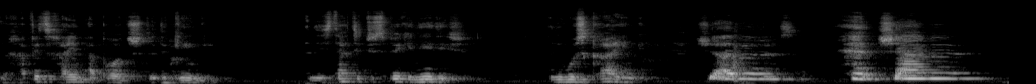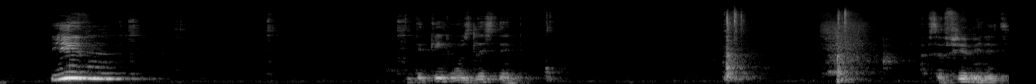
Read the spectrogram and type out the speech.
And Chafetz Chaim approached the king, and he started to speak in Yiddish. And he was crying, Shabbos, Shabbos, Yidden. The king was listening. After a few minutes,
